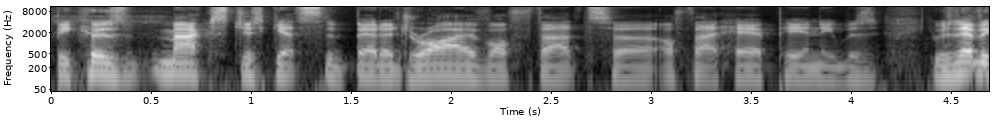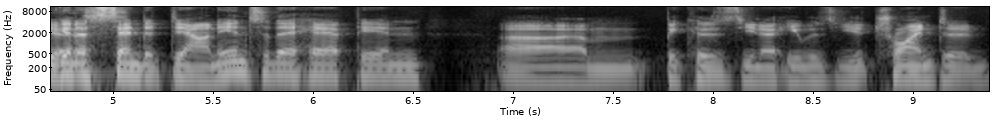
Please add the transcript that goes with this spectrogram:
because Max just gets the better drive off that uh, off that hairpin, he was he was never going to send it down into the hairpin um, because you know he was trying to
